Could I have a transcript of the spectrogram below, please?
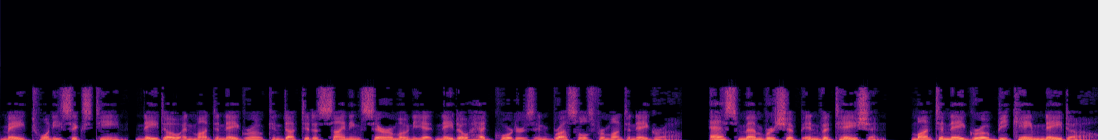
May 2016, NATO and Montenegro conducted a signing ceremony at NATO headquarters in Brussels for Montenegro's membership invitation. Montenegro became NATO's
